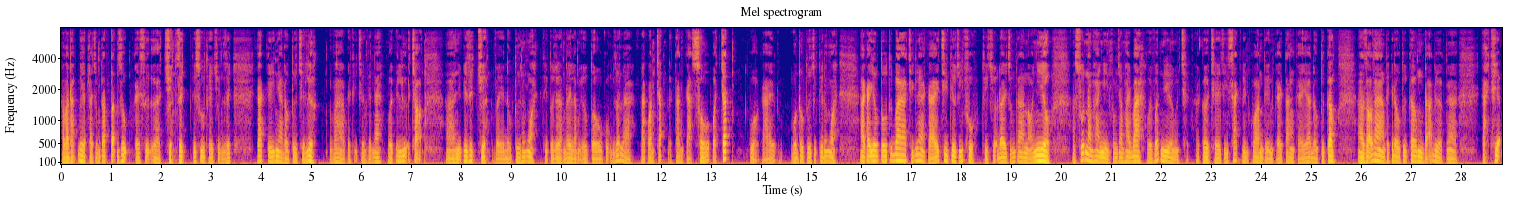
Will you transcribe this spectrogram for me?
Và đặc biệt là chúng ta tận dụng cái sự à, chuyển dịch cái xu thế chuyển dịch các cái nhà đầu tư chiến lược vào cái thị trường Việt Nam với cái lựa chọn à, những cái dịch chuyển về đầu tư nước ngoài thì tôi cho rằng đây là một yếu tố cũng rất là là quan trọng để tăng cả số và chất của cái vốn đầu tư trực tiếp nước ngoài. À, cái yếu tố thứ ba chính là cái chi tiêu chính phủ thì ở đây chúng ta nói nhiều à, suốt năm 2023 với rất nhiều cơ chế chính sách liên quan đến cái tăng cái à, đầu tư công. À, rõ ràng thì cái đầu tư công đã được à, cải thiện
